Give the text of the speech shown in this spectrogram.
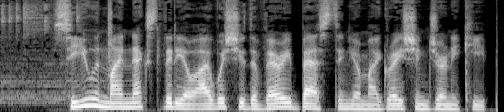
see you in my next video. I wish you the very best in your migration journey. Keep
